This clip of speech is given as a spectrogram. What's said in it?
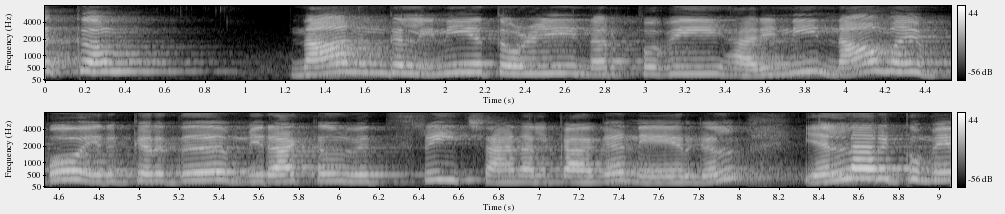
வணக்கம். நான் உங்கள் இனிய தோழி நற்பவி ஹரிணி. நாம் இப்போ இருக்கிறது மிராக்கிள் வித் ஸ்ரீ சேனலுக்காக நேயர்கள் எல்லாருக்குமே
